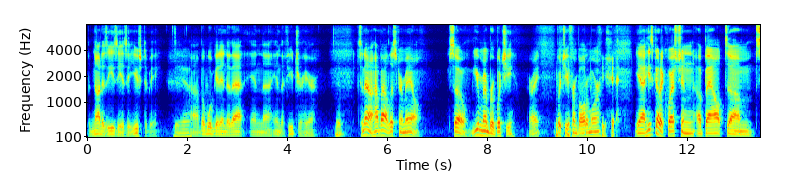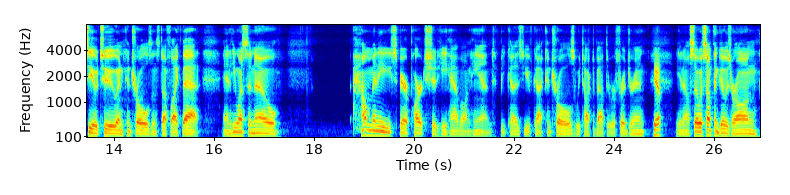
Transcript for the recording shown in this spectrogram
but not as easy as it used to be. Yeah. Uh, but we'll get into that in the, in the future here. Yep. So now, how about listener mail? So you remember Butchie, right? Butchie from Baltimore. yeah. Yeah, he's got a question about um, CO2 and controls and stuff like that, and he wants to know how many spare parts should he have on hand because you've got controls. We talked about the refrigerant. Yep. You know, so if something goes wrong,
